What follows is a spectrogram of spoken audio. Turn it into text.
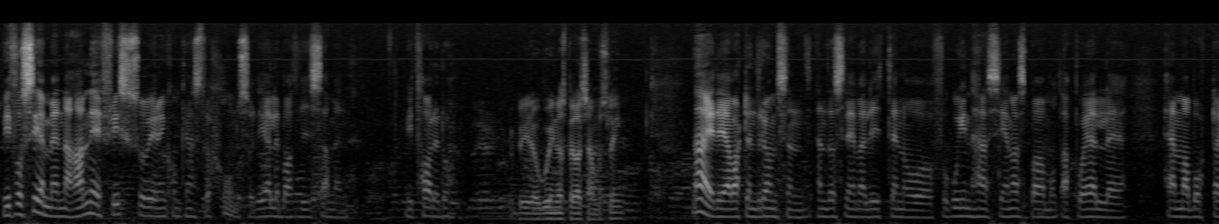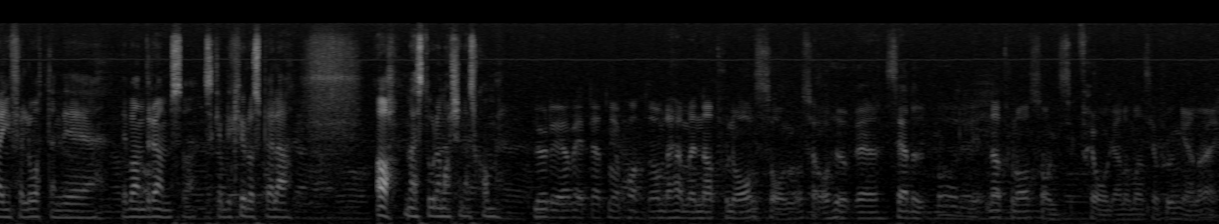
vi får se, men när han är frisk så är det en konkurrenssituation så det gäller bara att visa. Men vi tar det då. Hur blir det att gå in och spela Champions League? Nej, det har varit en dröm sen, ända sedan jag var liten och få gå in här senast bara mot Apoel eh, hemma borta inför låten. Det, det var en dröm så det ska bli kul att spela ja, de här stora matcherna som kommer. Ludde, jag vet att ni har pratat om det här med nationalsång och så. Hur eh, ser du på nationalsångsfrågan om man ska sjunga eller ej?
